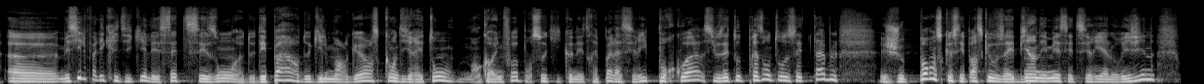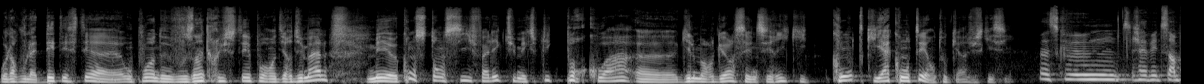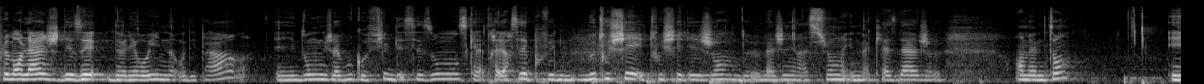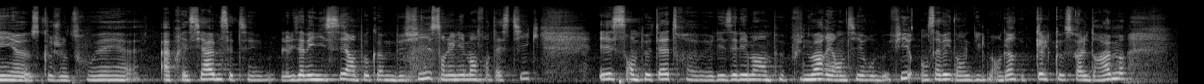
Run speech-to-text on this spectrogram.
Euh, mais s'il fallait critiquer les sept saisons de départ de Gilmore Girls, qu'en dirait-on Encore une fois, pour ceux qui connaîtraient pas la série, pourquoi Si vous êtes toutes présents autour de cette table, je pense que c'est parce que vous avez bien aimé cette série à l'origine, ou alors vous la détestez euh, au point de vous incruster pour en dire du mal. Mais euh, Constance, il fallait que tu m'expliques pourquoi euh, Gilmore Girls c'est une série qui compte, qui a compté en tout cas jusqu'ici. Parce que hum, j'avais tout simplement l'âge de l'héroïne au départ. Et donc, j'avoue qu'au fil des saisons, ce qu'elle a traversé pouvait me toucher et toucher les gens de ma génération et de ma classe d'âge euh, en même temps. Et euh, ce que je trouvais euh, appréciable, c'était les années lycée, un peu comme Buffy, sans l'élément fantastique et sans peut-être les éléments un peu plus noirs et anti-héros Buffy. On savait dans Gilmore Girls que quel que soit le drame,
